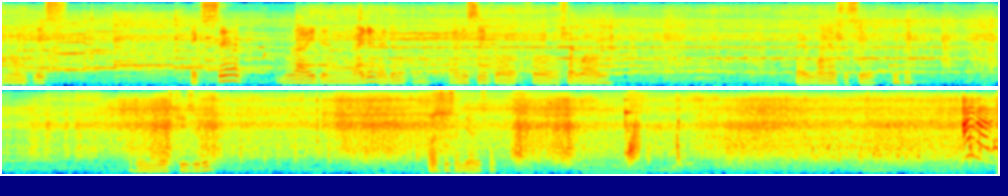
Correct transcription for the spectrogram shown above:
in one place. Except Raiden. Raiden I don't only see for for a short while. But everyone else is here. and where's Chizuru? Oh, she's on the other side. I'm out of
